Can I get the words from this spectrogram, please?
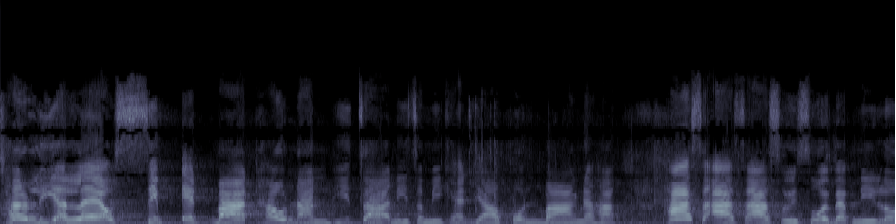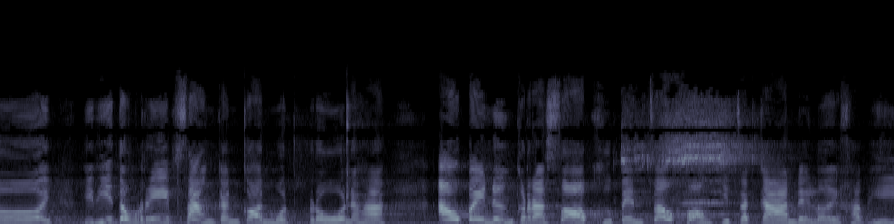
เฉลี่ยแล้ว 11 บาทเท่านั้น พี่จ๋านี่จะมีแขนยาวปนบ้างนะคะผ้าสะอาดสะอาดสวยๆ แบบนี้เลย พี่ๆต้องรีบสั่งกันก่อนหมดโปรนะคะ เอาไปหนึ่งกระสอบคือเป็นเจ้าของกิจการได้เลยค่ะพี่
